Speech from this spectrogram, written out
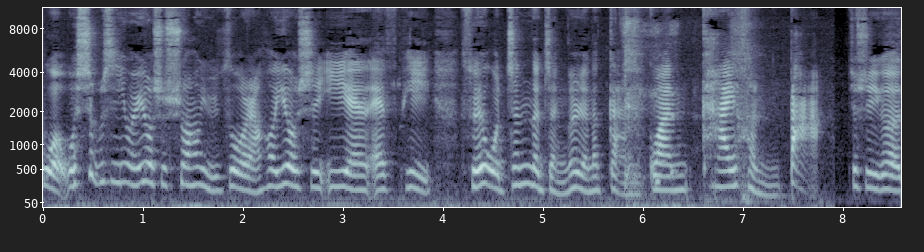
我我是不是因为又是双鱼座，然后又是 ENFP，所以我真的整个人的感官开很大，就是一个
